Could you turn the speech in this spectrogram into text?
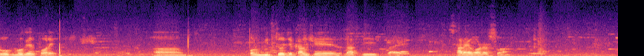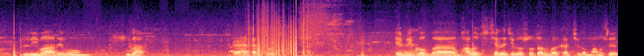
রোগ ভোগের পরে ওর মৃত্যু হয়েছে কালকে রাত্রি প্রায় সাড়ে এগারোটার সময়। লিভার এবং সুগার এটা অ্যাটাক করেছে। এমনি খুব ভালো ছেলে ছিল সোশ্যাল ওয়ার্কার ছিল, মানুষের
